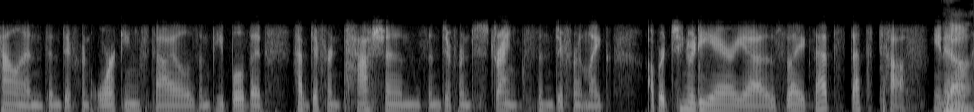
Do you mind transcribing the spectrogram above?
talent and different working styles and people that have different passions and different strengths and different like opportunity areas, like that's that's tough, you know. Yeah.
